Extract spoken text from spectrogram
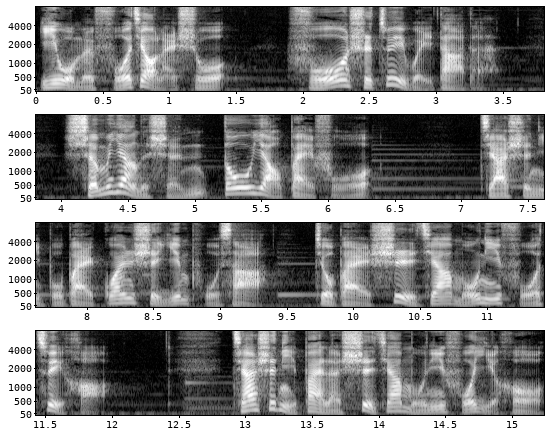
以我们佛教来说，佛是最伟大的，什么样的神都要拜佛。假使你不拜观世音菩萨，就拜释迦牟尼佛最好。假使你拜了释迦牟尼佛以后，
